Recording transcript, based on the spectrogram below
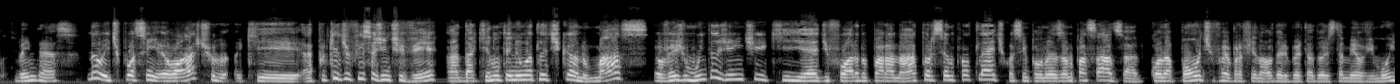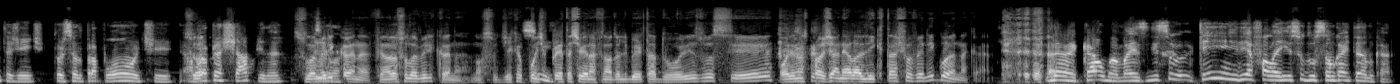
Né? Bem dessa. Não, e tipo assim, eu acho que é porque é difícil a gente ver, a daqui não tem nenhum atleticano, mas eu vejo muita gente que é de fora do Paraná torcendo pro Atlético, assim, pelo menos ano passado, sabe? Quando a Ponte foi pra final da Libertadores também eu vi muita gente torcendo pra Ponte, a Sul... própria Chape, né? Sul-Americana, final da Sul-Americana. Nosso dia que a Ponte Sim. Preta chega na final da Libertadores, você olha na sua janela ali que tá chovendo iguana, cara. Não, calma, mas isso. Quem iria falar isso do São Caetano, cara?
